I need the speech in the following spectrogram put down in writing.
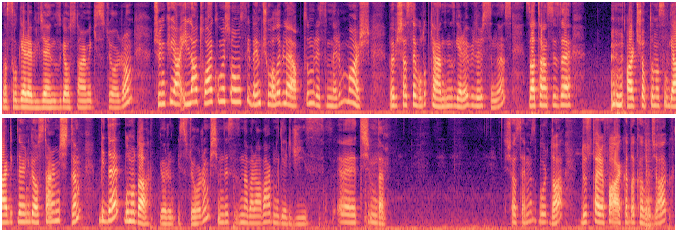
nasıl gerebileceğinizi göstermek istiyorum. Çünkü ya illa tuval kumaşı olması değil. Benim çuvala bile yaptığım resimlerim var. Böyle bir şase bulup kendiniz gerebilirsiniz. Zaten size Art Shop'ta nasıl gerdiklerini göstermiştim. Bir de bunu da görün istiyorum. Şimdi sizinle beraber bunu gereceğiz. Evet şimdi şasemiz burada. Düz tarafı arkada kalacak.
